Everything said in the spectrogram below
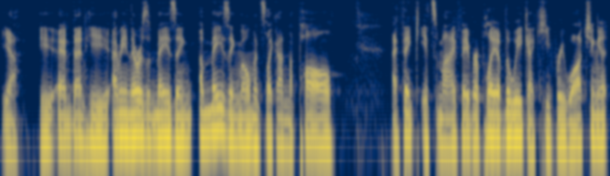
yeah, he, and then he. I mean, there was amazing, amazing moments like on Nepal. I think it's my favorite play of the week. I keep rewatching it.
